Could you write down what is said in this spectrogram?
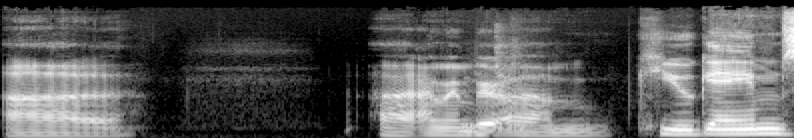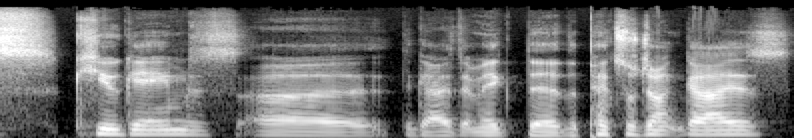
Uh uh, I remember um, Q Games, Q Games, uh, the guys that make the the PixelJunk guys.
